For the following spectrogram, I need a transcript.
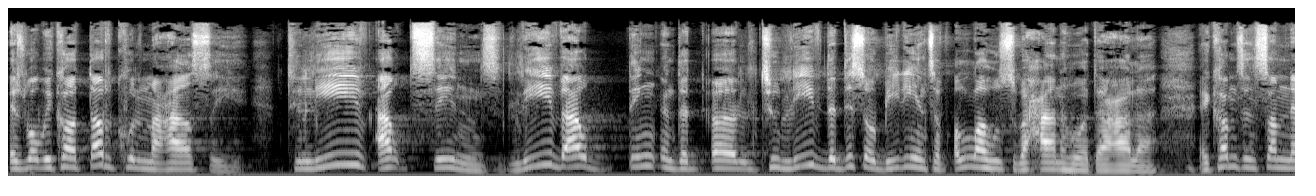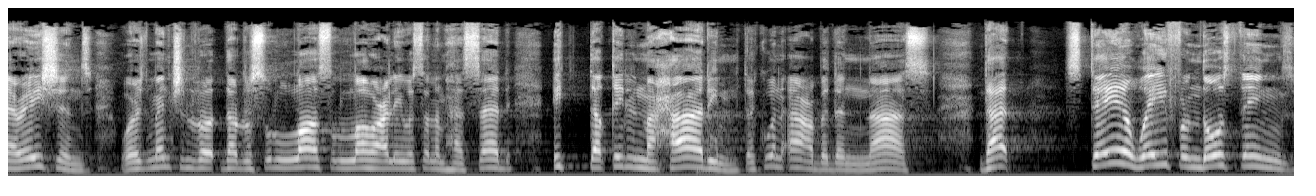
is what we call tarkul ma'asi. To leave out sins, leave out thing, the, uh, to leave the disobedience of Allah subhanahu wa ta'ala. It comes in some narrations where it's mentioned that Rasulullah sallallahu alayhi wa sallam has said, ittaqil maharim takun a'bad nas That Stay away from those things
